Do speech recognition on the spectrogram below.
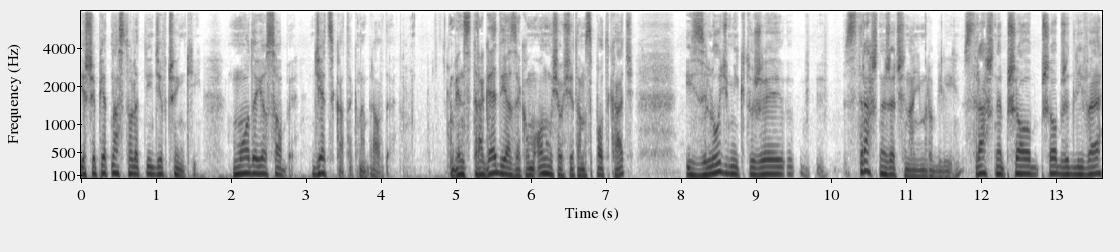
Jeszcze 15-letniej dziewczynki, młodej osoby, dziecka tak naprawdę. Więc tragedia, z jaką on musiał się tam spotkać i z ludźmi, którzy straszne rzeczy na nim robili, straszne, przeobrzydliwe.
